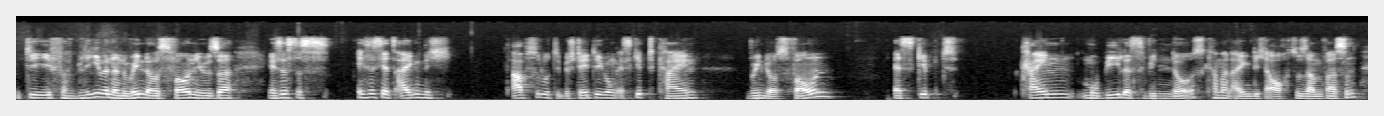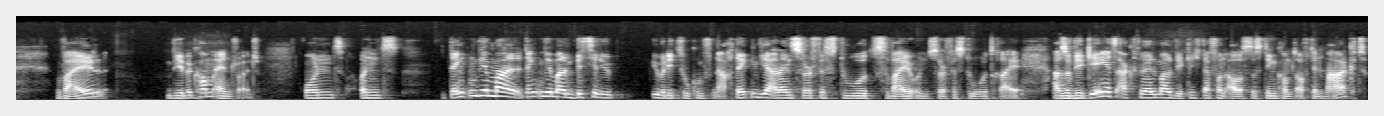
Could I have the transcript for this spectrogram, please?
die verbliebenen Windows Phone User ist es, das, ist es jetzt eigentlich absolut die Bestätigung, es gibt kein Windows Phone, es gibt kein mobiles Windows, kann man eigentlich auch zusammenfassen, weil wir bekommen Android. Und, und denken wir mal, denken wir mal ein bisschen üb- über die Zukunft nach. Denken wir an ein Surface Duo 2 und Surface Duo 3. Also wir gehen jetzt aktuell mal wirklich davon aus, das Ding kommt auf den Markt.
